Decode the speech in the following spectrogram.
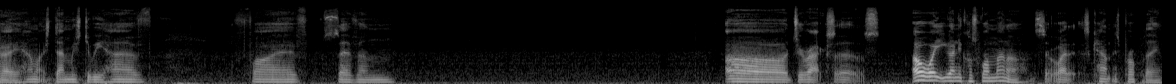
Okay, how much damage do we have? Five, seven. Ah, oh, Jaraxxus. Oh wait, you only cost one mana. So right, let's count this properly.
